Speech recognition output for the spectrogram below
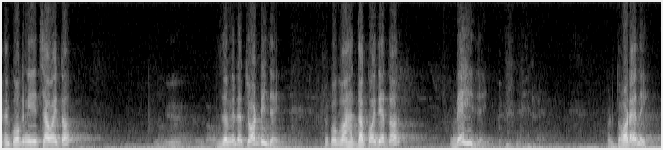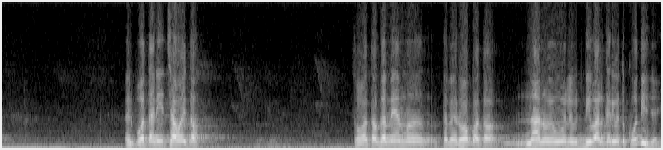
અને કોકની ઈચ્છા હોય તો જમીને ચોટી જાય. કોક વાહ ધક્કો દે તો બેહી જાય. પણ ધોડે નહીં. અને પોતાની ઈચ્છા હોય તો? તો તો ગમે એમ તમે રોકો તો નાનું એવું દિવાલ કરી હોય તો કૂદી જાય.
